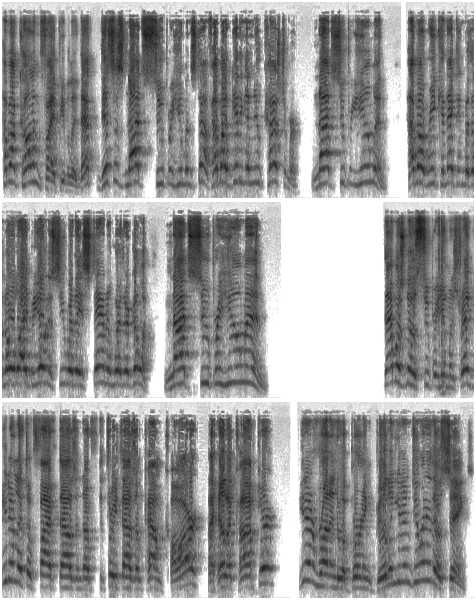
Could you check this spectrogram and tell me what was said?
How about calling five people? That this is not superhuman stuff. How about getting a new customer? Not superhuman. How about reconnecting with an old IBO to see where they stand and where they're going? Not superhuman. That was no superhuman strength. You didn't lift a 5,000 up to 3,000 pound car, a helicopter. You didn't run into a burning building. You didn't do any of those things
